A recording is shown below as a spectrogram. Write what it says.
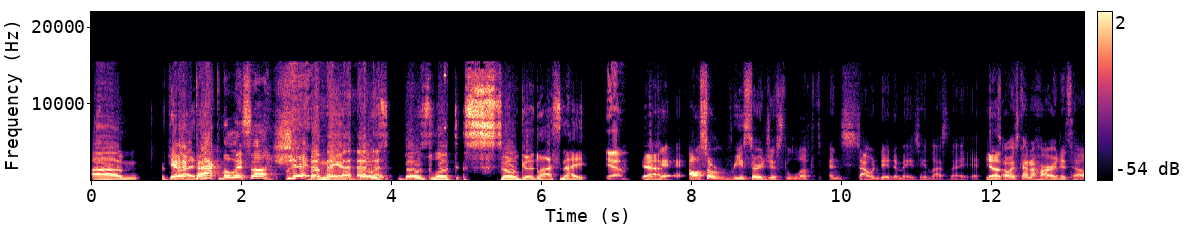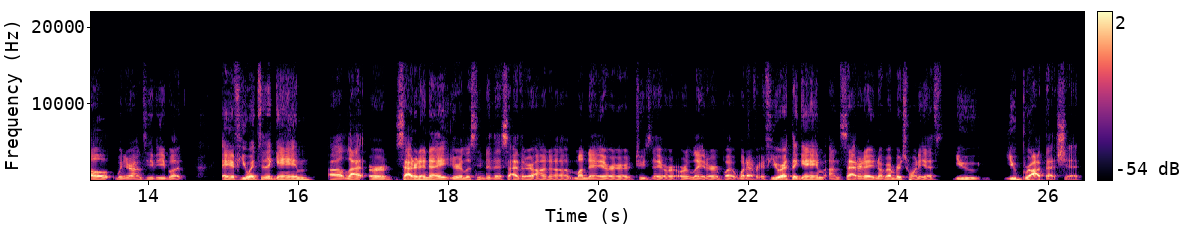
Um Give but- it back, Melissa. Shit. But man, those those looked so good last night. Yeah. Yeah. Yeah, Also, Reser just looked and sounded amazing last night. It- Yep. It's always kind of hard to tell when you're on TV, but hey, if you went to the game uh lat or Saturday night, you're listening to this either on a Monday or Tuesday or, or later, but whatever. If you were at the game on Saturday, November 20th, you you brought that shit.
